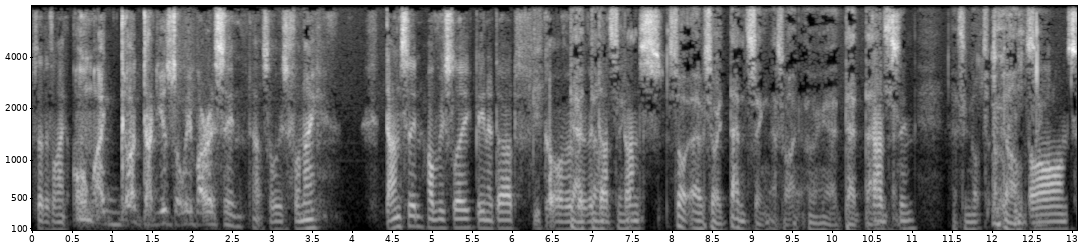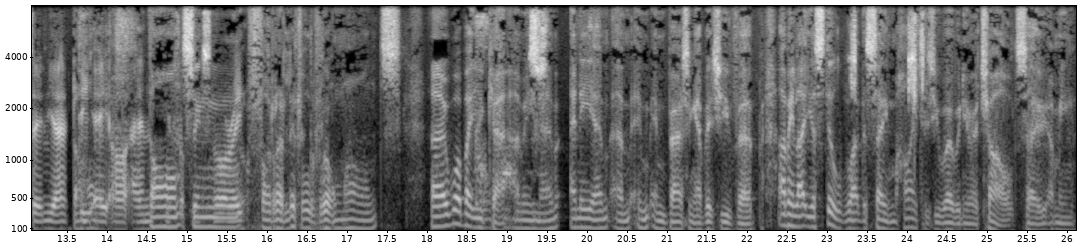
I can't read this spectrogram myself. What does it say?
sort of like, "Oh my god, Dad, you're so embarrassing." That's always funny. Dancing, obviously, being a dad, you've got to have a Dad bit of a dad dancing. dance. So, uh, sorry, dancing. That's right. Oh, yeah, dad dancing. Dancing. That's not dancing. Dancing, yeah, D A R N. Dancing Sorry. for a little romance. Uh, what about you, Kat? I mean, um, any um, um, embarrassing habits you've? Uh, I mean, like you're still like the same height as you were when you were a child. So, I mean,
